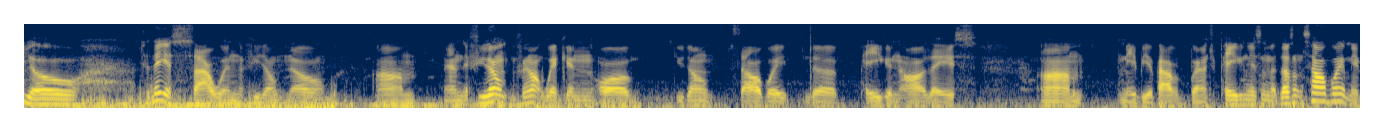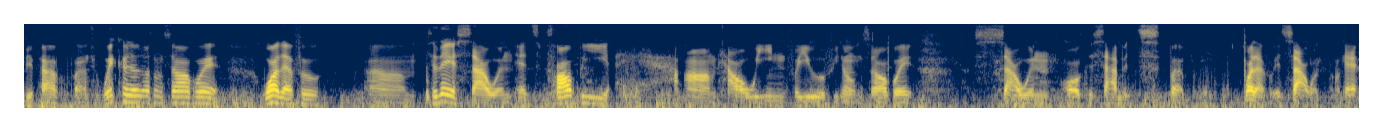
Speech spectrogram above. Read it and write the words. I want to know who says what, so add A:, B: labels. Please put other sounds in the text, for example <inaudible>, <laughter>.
A: Yo, today is Samhain if you don't know, um, and if you don't, if you're not Wiccan or you don't celebrate the pagan holidays, um, maybe part of a branch of paganism that doesn't celebrate, maybe of a branch of Wicca that doesn't celebrate, whatever. Um, today is Samhain. It's probably um, Halloween for you if you don't celebrate Samhain or the Sabbats, but whatever. It's Samhain, okay?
